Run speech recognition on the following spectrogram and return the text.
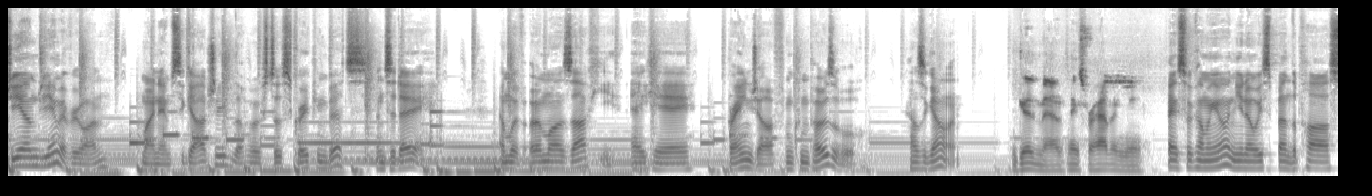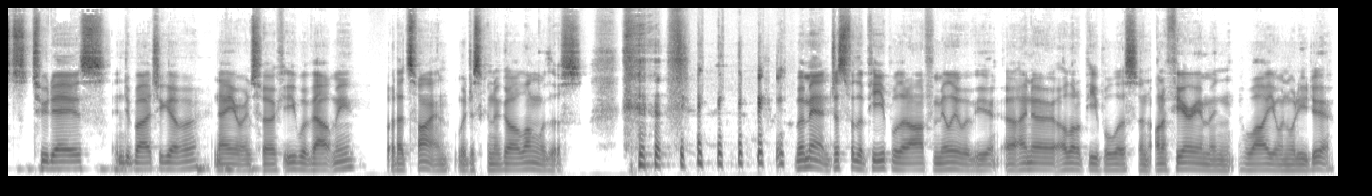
GM GM everyone. My name's DeGatchi, the host of Scraping Bits, and today I'm with Omar Zaki, aka Brainjar from Composable. How's it going? Good, man. Thanks for having me. Thanks for coming on. You know, we spent the past two days in Dubai together. Now you're in Turkey without me, but that's fine. We're just going to go along with this. but man, just for the people that aren't familiar with you, uh, I know a lot of people listen on Ethereum and who are you and what do you do?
